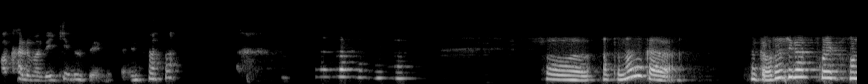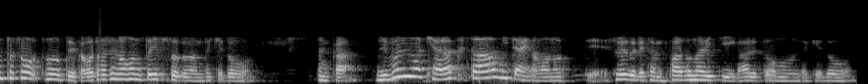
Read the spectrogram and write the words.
わかるまでいけるぜみたいな。そう、あとなんか、なんか私がこれ本当そう、そうというか私の本当エピソードなんだけど、なんか自分のキャラクターみたいなものって、それぞれ多分パーソナリティがあると思うんだけど、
